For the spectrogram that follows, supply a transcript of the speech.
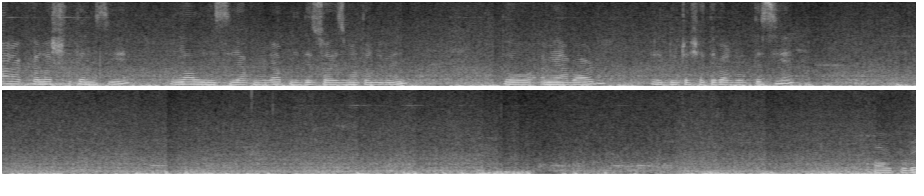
আর এক কালার সুতা নিছি, লাল নিছি, আপনারা আপনাদের চয়েস মতো নেবেন। তো আমি আবার এই দুটার সাথে বার করতেছি। পার করে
